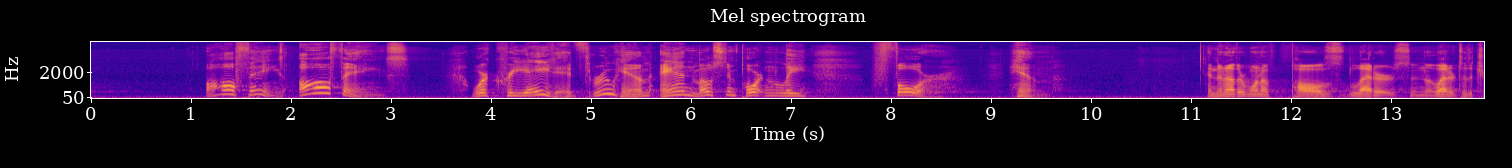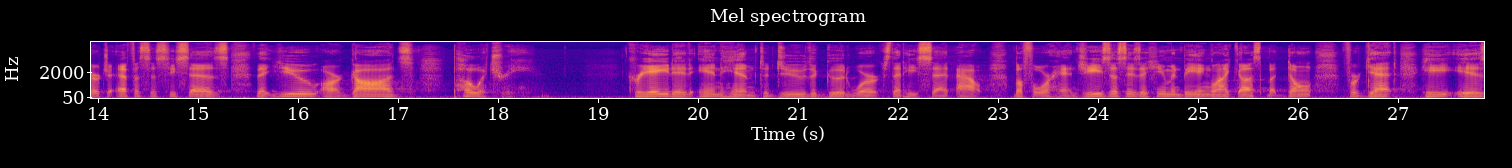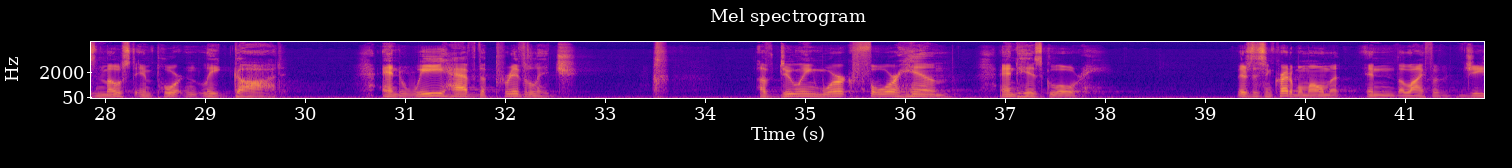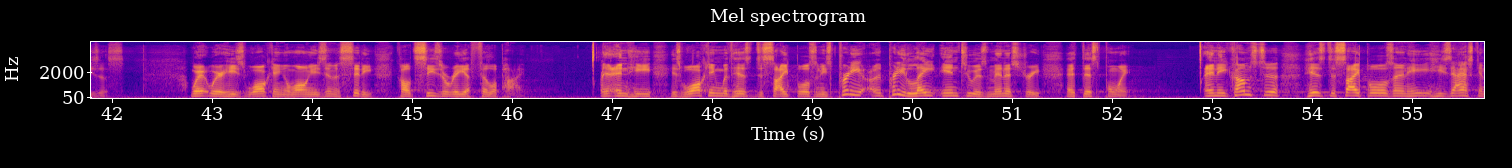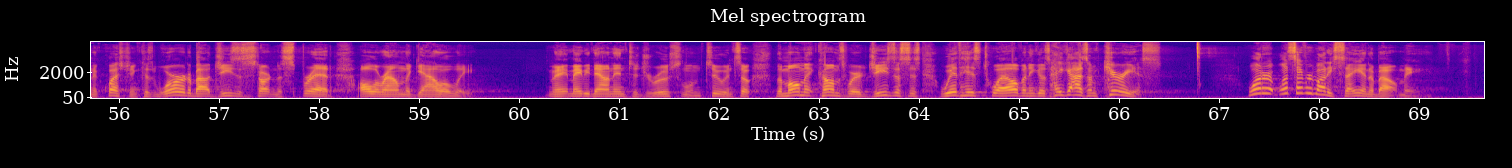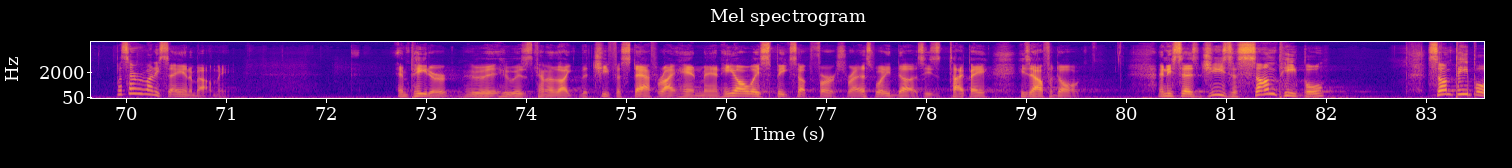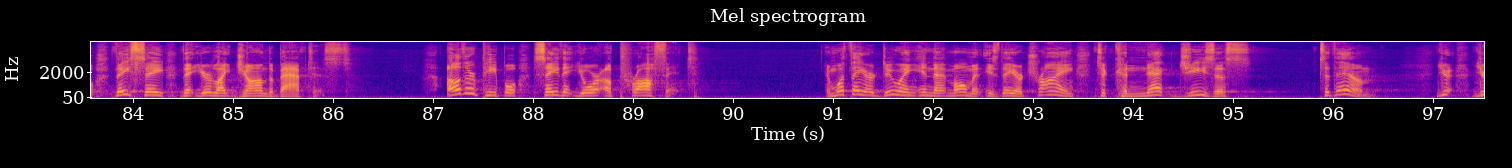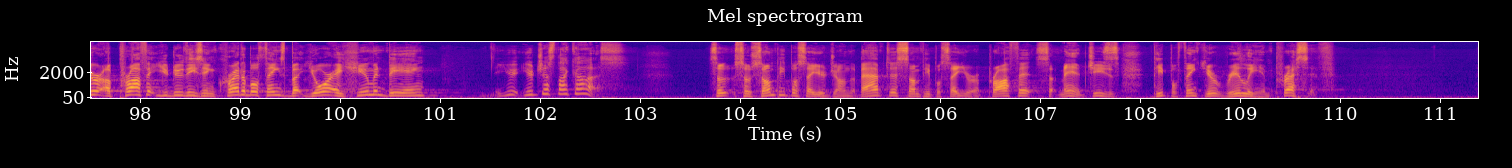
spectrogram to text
All things, all things were created through him and, most importantly, for him. In another one of Paul's letters, in the letter to the church at Ephesus, he says that you are God's poetry, created in him to do the good works that he set out beforehand. Jesus is a human being like us, but don't forget, he is most importantly God. And we have the privilege of doing work for him and his glory. There's this incredible moment in the life of Jesus where, where he's walking along. He's in a city called Caesarea Philippi. And he is walking with his disciples, and he's pretty, uh, pretty late into his ministry at this point. And he comes to his disciples and he, he's asking a question because word about Jesus is starting to spread all around the Galilee, maybe down into Jerusalem too. And so the moment comes where Jesus is with his 12 and he goes, Hey guys, I'm curious. What are, what's everybody saying about me? What's everybody saying about me? And Peter, who, who is kind of like the chief of staff, right hand man, he always speaks up first, right? That's what he does. He's type A, he's alpha dog. And he says, Jesus, some people, some people, they say that you're like John the Baptist. Other people say that you're a prophet. And what they are doing in that moment is they are trying to connect Jesus to them. You're, you're a prophet, you do these incredible things, but you're a human being. You're, you're just like us. So, so some people say you're John the Baptist, some people say you're a prophet. So, man, Jesus, people think you're really impressive.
